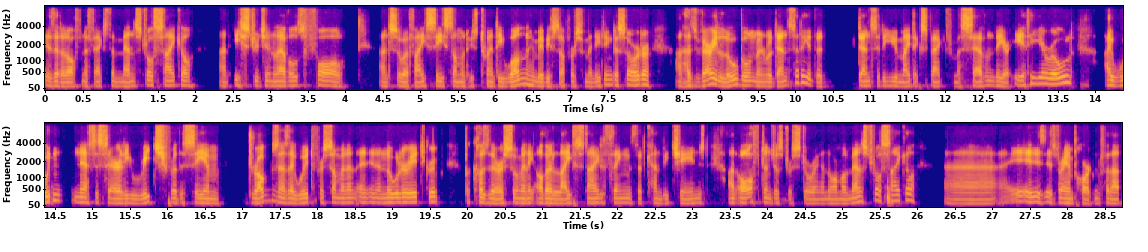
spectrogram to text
is that it often affects the menstrual cycle and estrogen levels fall. And so if I see someone who's 21 who maybe suffers from an eating disorder and has very low bone mineral density, the density you might expect from a 70 or 80 year old, I wouldn't necessarily reach for the same drugs as I would for someone in, in, an older age group because there are so many other lifestyle things that can be changed. And often just restoring a normal menstrual cycle uh, is, is very important for that,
